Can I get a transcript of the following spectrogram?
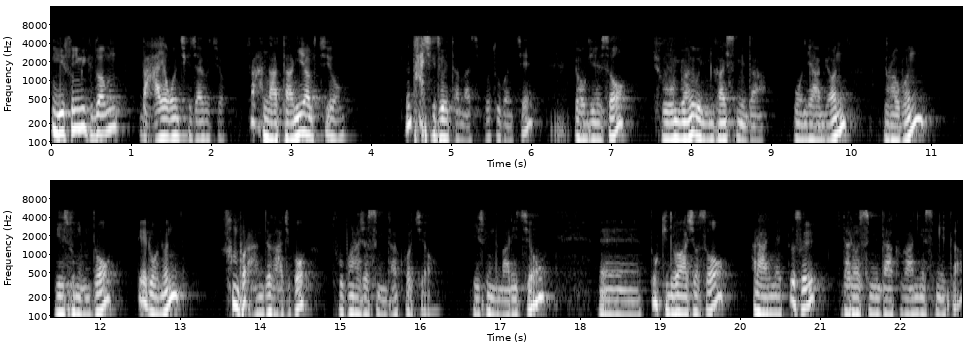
예수님이 기도하면 나의 원칙이자 그죠? 안 났다는 이야기지요. 다시 기도했단 말씀이고 두 번째 여기에서 중요한 의미가 있습니다. 뭐냐 하면 여러분 예수님도 때로는 한번안 돼가지고 두 번 하셨습니다. 그거죠. 예수님도 말이죠. 에, 또 기도하셔서 하나님의 뜻을 기다렸습니다. 그거 아니겠습니까?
